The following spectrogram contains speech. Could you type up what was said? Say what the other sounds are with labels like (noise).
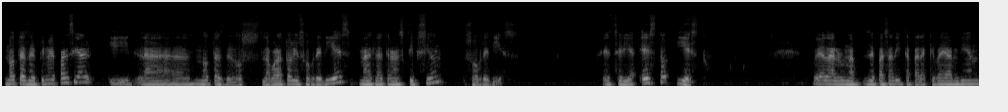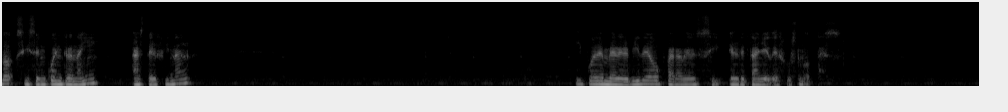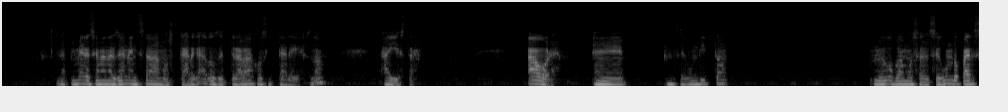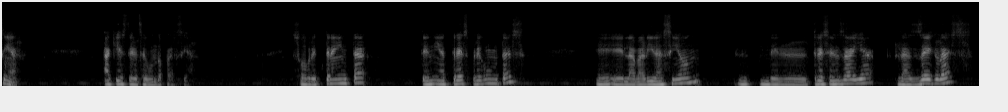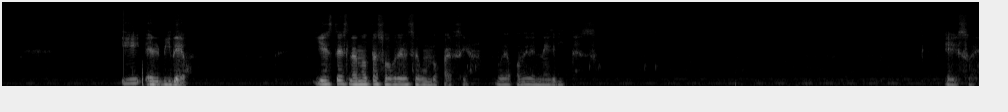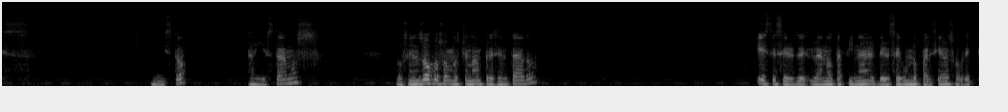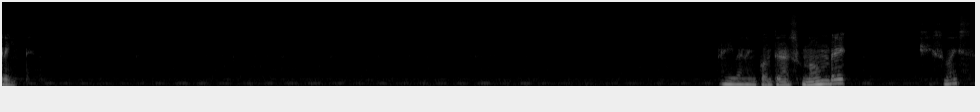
Notas del primer parcial y las notas de los laboratorios sobre 10 más la transcripción sobre 10. Sería esto y esto. Voy a darle una de pasadita para que vayan viendo si se encuentran ahí hasta el final. y pueden ver el video para ver si el detalle de sus notas. La primera semana realmente estábamos cargados de trabajos y tareas, ¿no? Ahí está. Ahora, eh, un segundito. Luego vamos al segundo parcial. Aquí está el segundo parcial. Sobre 30 tenía tres preguntas eh, la validación del tres ensaya, las reglas y el video. Y esta es la nota sobre el segundo parcial. Voy a poner en negritas. Eso es. Listo. Ahí estamos. Los ensojos son los que no han presentado. Esta es la nota final del segundo parcial sobre 30. Ahí van a encontrar su nombre. Eso es.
